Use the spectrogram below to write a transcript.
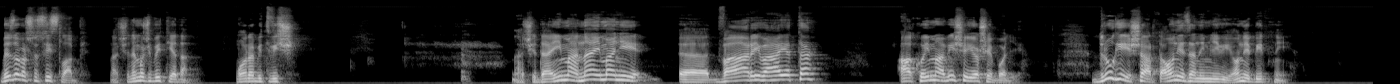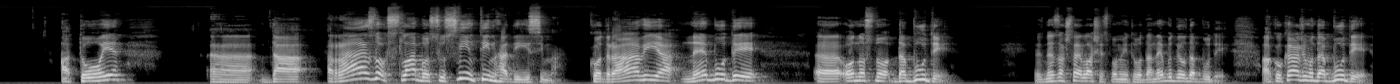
Bez obzira što svi slabi. Znači ne može biti jedan. Mora biti više. Znači da ima najmanje e, dva rivajeta, ako ima više još je bolje. Drugi šart, a on je zanimljiviji, on je bitniji a to je uh, da razlog slabosti u svim tim hadisima kod ravija ne bude, uh, odnosno da bude, ne znam šta je lakše spomenuti, da ne bude ili da bude. Ako kažemo da bude,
